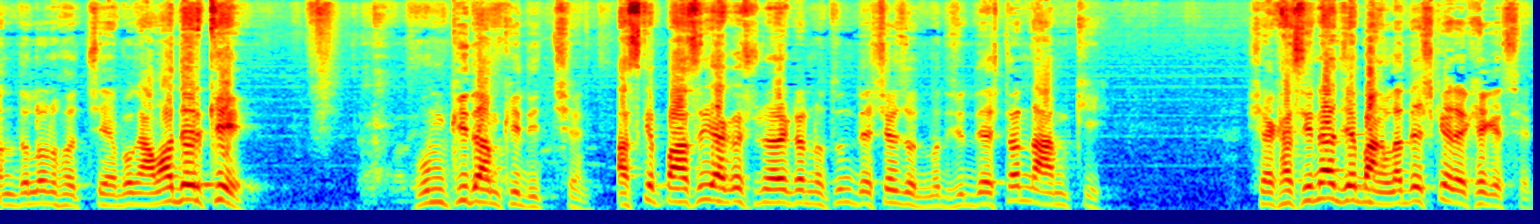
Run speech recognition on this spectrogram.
আন্দোলন হচ্ছে এবং আমাদেরকে হুমকি দামকি দিচ্ছেন। আজকে পাঁচই আগস্ট উনারা একটা নতুন দেশের জন্ম দিয়েছে দেশটার নাম কি? শেখ হাসিনা যে বাংলাদেশকে রেখে গেছেন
